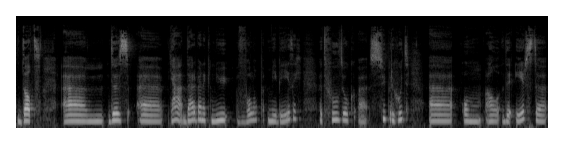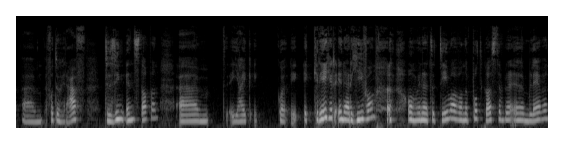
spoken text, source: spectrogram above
dat. Um, dus uh, ja, daar ben ik nu volop mee bezig. Het voelt ook uh, supergoed uh, om al de eerste um, fotograaf te zien instappen. Um, ja, ik ik kreeg er energie van om in het thema van de podcast te eh, blijven.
